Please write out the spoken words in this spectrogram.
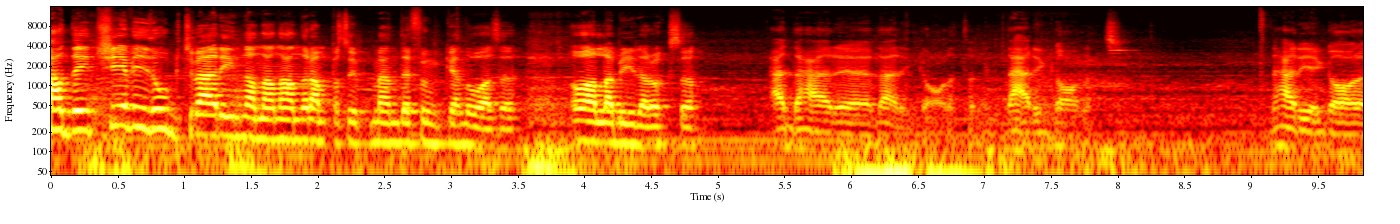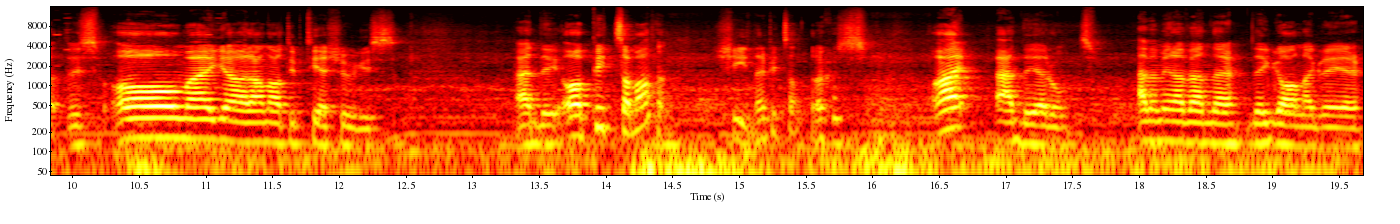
hade Chevy dog tyvärr innan han hann rampas upp, men det funkar ändå alltså. Och alla bilar också. Äh, det, här, det här är galet, hörni. Det här är galet. Det här är galet. Oh my god, han har typ T20s. Eddie. och pizzamannen. Kina i pizzan. Det var skjuts. Nej, det gör ont. Även mina vänner, det är galna grejer.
